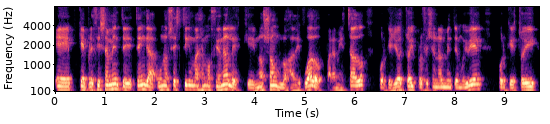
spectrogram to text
eh, que precisamente tenga unos estigmas emocionales que no son los adecuados para mi estado, porque yo estoy profesionalmente muy bien, porque estoy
